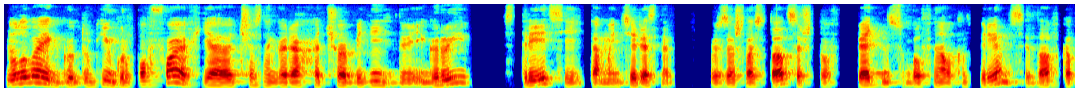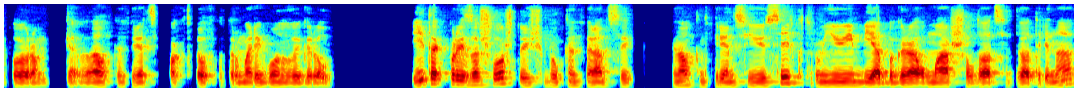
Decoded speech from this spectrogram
Ну, давай к другим группам 5. Я, честно говоря, хочу объединить две игры с третьей. Там интересная произошла ситуация, что в пятницу был финал конференции, да, в котором финал конференции Pac-12, в котором Орегон выиграл. И так произошло, что еще был конференции финал конференции USA, в котором UAB обыграл Маршалл 22-13,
